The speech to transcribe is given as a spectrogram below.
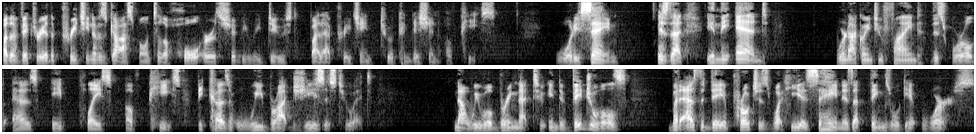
By the victory of the preaching of his gospel until the whole earth should be reduced by that preaching to a condition of peace. What he's saying is that in the end, we're not going to find this world as a place of peace because we brought Jesus to it. Now, we will bring that to individuals, but as the day approaches, what he is saying is that things will get worse.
